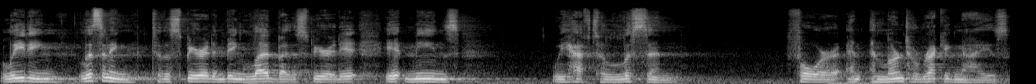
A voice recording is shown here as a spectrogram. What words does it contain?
Leading, listening to the Spirit and being led by the Spirit, it, it means we have to listen for and, and learn to recognize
